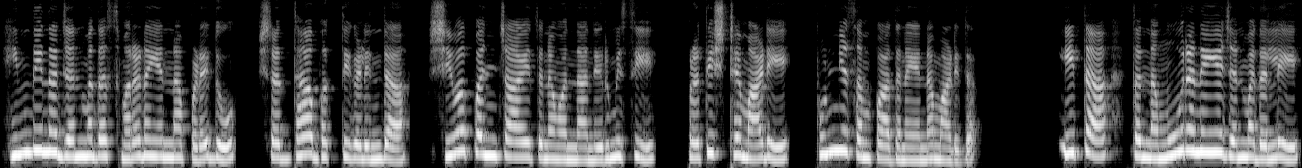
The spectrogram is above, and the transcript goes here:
ಹಿಂದಿನ ಜನ್ಮದ ಸ್ಮರಣೆಯನ್ನ ಪಡೆದು ಶ್ರದ್ಧಾಭಕ್ತಿಗಳಿಂದ ಶಿವಪಂಚಾಯತನವನ್ನ ನಿರ್ಮಿಸಿ ಪ್ರತಿಷ್ಠೆ ಮಾಡಿ ಪುಣ್ಯ ಸಂಪಾದನೆಯನ್ನ ಮಾಡಿದ. ಈತ ತನ್ನ ಮೂರನೆಯ ಜನ್ಮದಲ್ಲಿ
